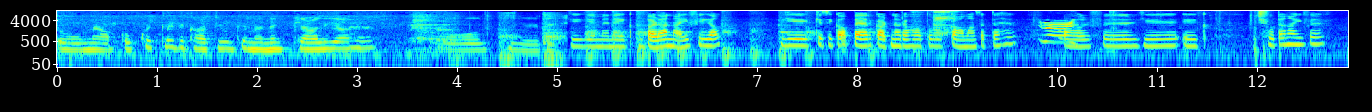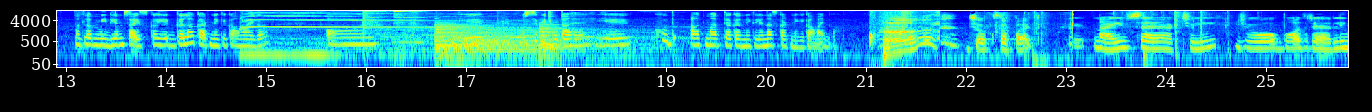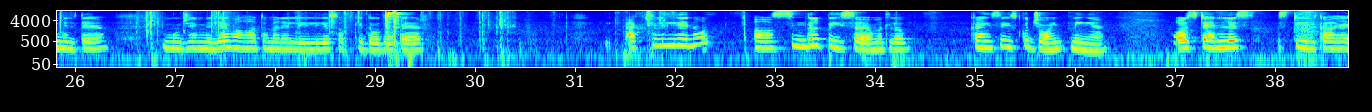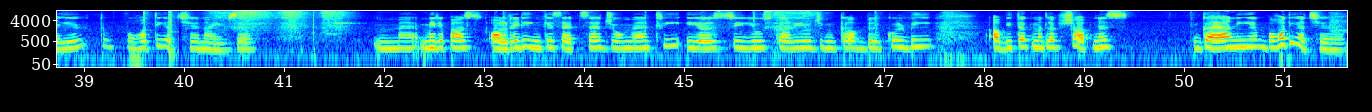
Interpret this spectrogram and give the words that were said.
तो मैं आपको क्विकली दिखाती हूँ कि मैंने क्या लिया है। तो ये देखिए। ये मैंने एक बड़ा नाइफ लिया। ये किसी का पैर काटना रहा तो काम आ सकता है। और फिर ये एक छोटा नाइफ है। मतलब मीडियम साइज़ का ये गला काटने के काम आएगा। और ये उससे भी छोटा है। ये खुद आत्महत्या करने के लिए नस काटने के काम आएगा। जोक्स अपार्ट नाइफ्स है एक्चुअली जो बहुत रेयरली मिलते हैं। मुझे मिले वहाँ तो मैंने ले लिए सबके दो दो पैर एक्चुअली ये ना सिंगल पीस है मतलब कहीं से इसको जॉइंट नहीं है। और स्टेनलेस स्टील का है ये तो बहुत ही अच्छे नाइफ्स है। मैं, मेरे पास ऑलरेडी इनके सेट्स हैं, जो मैं थ्री इयर्स से यूज़ कर रही हूँ, जिनका बिल्कुल भी अभी तक मतलब शार्पनेस गया नहीं है, बहुत ही अच्छे हैं।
